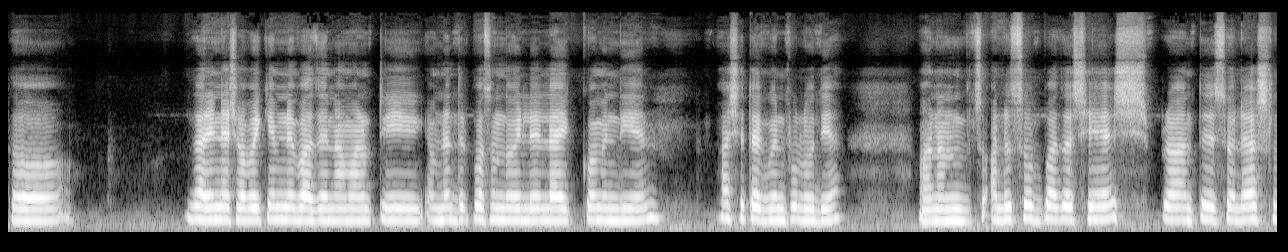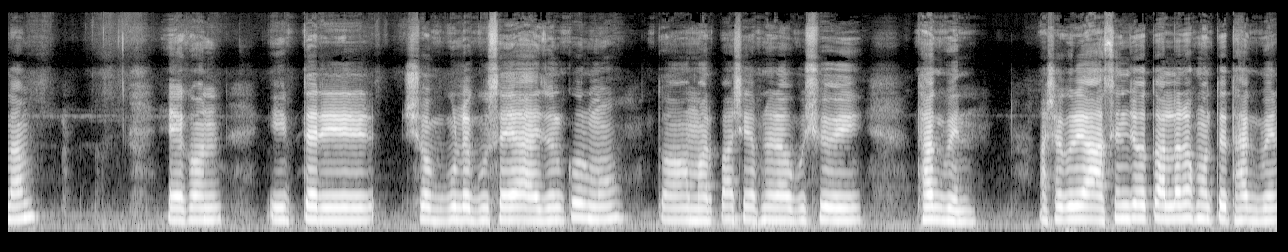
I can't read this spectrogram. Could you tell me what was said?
তো জানি না সবাই কেমনে বাজেন, আমার আমারটি আপনাদের পছন্দ হইলে লাইক কমেন্ট দিয়েন। পাশে থাকবেন ফলো দিয়ে। আলুর সব বাজার শেষ, প্রান্তে চলে আসলাম। এখন ইফতারের সবগুলো গুছাই আয়োজন করব তো আমার পাশে আপনারা অবশ্যই থাকবেন। আশা করি আছেন যত আল্লাহ রহমতে থাকবেন।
